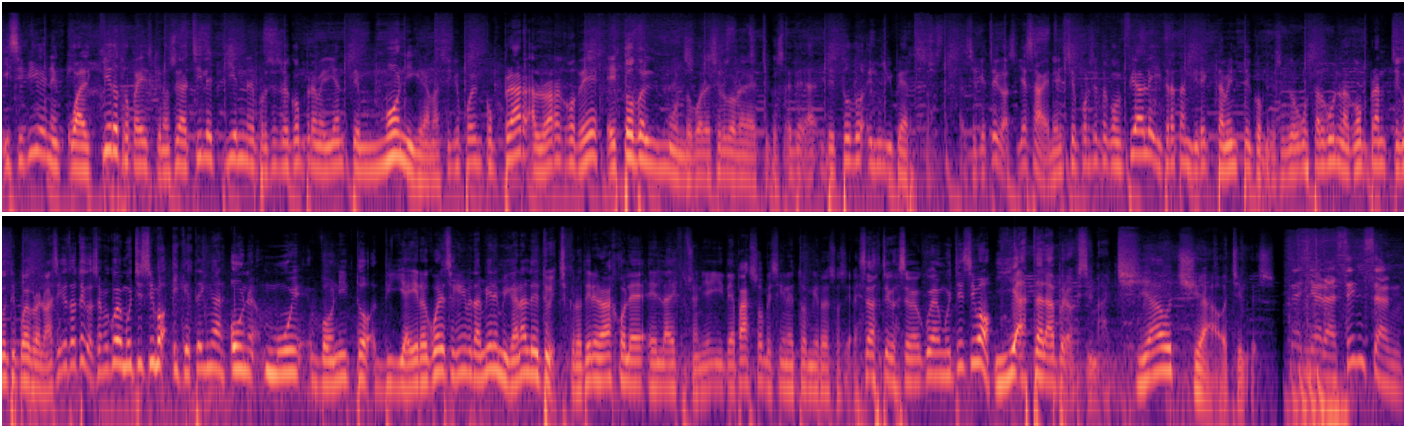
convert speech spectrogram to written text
Y si viven en cualquier otro país que no sea Chile, tienen el proceso de compra mediante MoneyGram. Así que pueden comprar a lo largo de eh, todo el mundo, por decirlo de manera, chicos. De, todo el universo. Así que, chicos, ya saben, es 100% confiable y tratan directamente conmigo. Si les gusta alguna, la compran sin ningún tipo de problema. Así que, chicos, se me cuiden muchísimo y que tengan un muy bonito día. Y recuerden seguirme también en mi canal de Twitch, que lo tienen abajo en la descripción. Y de paso, me siguen en todas mis redes sociales. Así chicos, se me cuiden muchísimo y hasta la próxima. Chao, chao, chicos. Señora Simpson,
